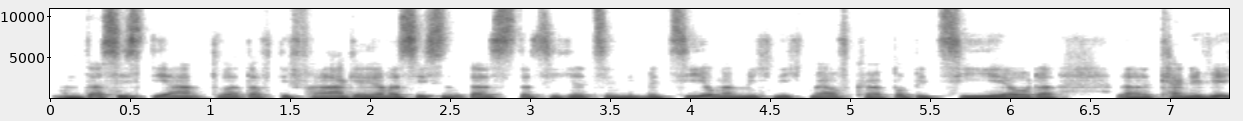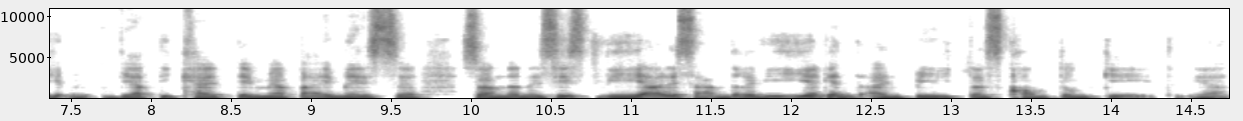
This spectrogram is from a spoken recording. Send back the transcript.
Und das ist die Antwort auf die Frage, ja, was ist denn das, dass ich jetzt in Beziehungen mich nicht mehr auf Körper beziehe oder äh, keine Wertigkeit dem mehr beimesse, sondern es ist wie alles andere, wie irgendein Bild, das kommt und geht. Ja?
